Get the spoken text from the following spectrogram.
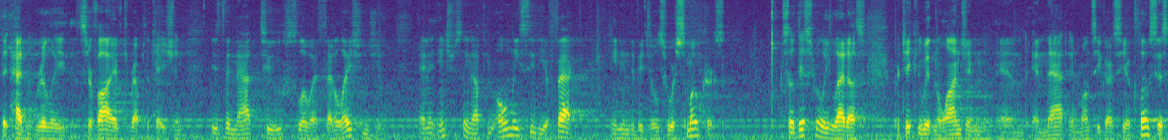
that hadn't really survived replication is the NAT2 slow acetylation gene. And interestingly enough, you only see the effect in individuals who are smokers. So this really led us, particularly with Nilanjan and, and Nat and Montse Garcia-Closas,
